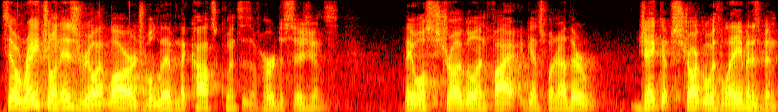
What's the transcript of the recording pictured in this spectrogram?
So Rachel and Israel at large will live in the consequences of her decisions. They will struggle and fight against one another. Jacob's struggle with Laban has been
